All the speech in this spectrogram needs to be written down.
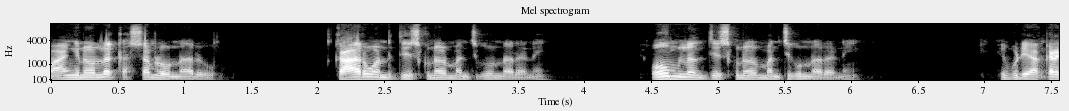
వాంగిన వాళ్ళ కష్టంలో ఉన్నారు. కారు వన్ తీసుకున్నారు మంచిగా ఉన్నారని. హోమ్ లోన్ తీసుకున్నారు మంచిగా ఉన్నారని. ఇప్పుడు ఎక్కడ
